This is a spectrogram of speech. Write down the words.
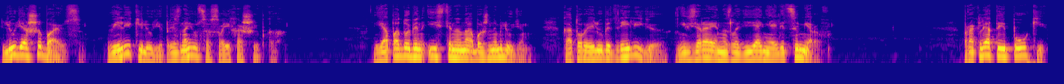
Люди ошибаются, Великие люди признаются в своих ошибках. Я подобен истинно набожным людям, которые любят религию, невзирая на злодеяния лицемеров. Проклятые пауки.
